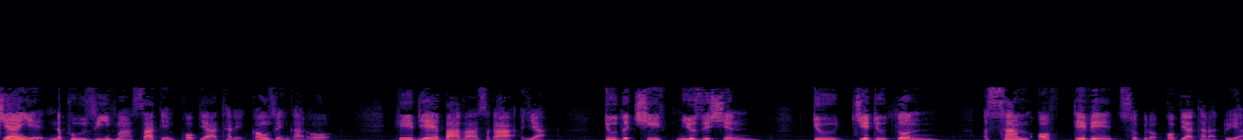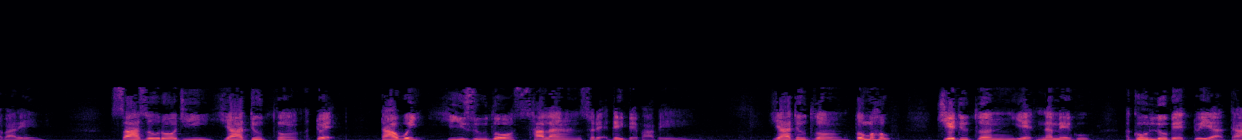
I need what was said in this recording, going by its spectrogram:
ကျမ်းရဲ့နဖူးစည်းမှာစတင်ဖော်ပြထားတဲ့ခေါင်းစဉ်ကတော့ဟေဘရဲဘာသာစကားအရ to the chief musician to Jeduthun a son of David ဆိုပြီးတော့ဖော်ပြထားတာတွေ့ရပါတယ်စာဆိုတော်ကြီးယာဒုသွန်အတွက်ဒါဝိဒ်ရည်စူးသောဆာလံဆိုတဲ့အတိတ်ပဲပါပဲယာဒုသွန်သို့မဟုတ်ဂျေဒုသွန်ရဲ့နာမည်ကိုအခုလိုပဲတွေ့ရတာ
